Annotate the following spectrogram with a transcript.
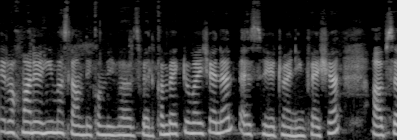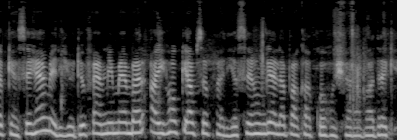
अस्सलाम वालेकुम viewers, welcome back to my channel S A training fashion आप सब कैसे हैं? मेरी YouTube family member, I hope कि आप सब खैरियत से होंगे। अल्लाह पाक आपको खुश आबाद रखे।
